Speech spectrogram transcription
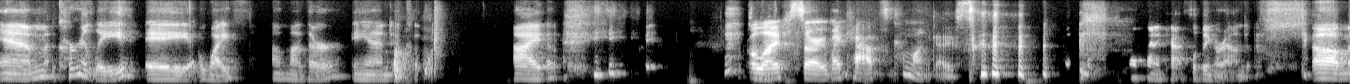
am currently a wife, a mother and a coach. I real life. Sorry, my cats. Come on, guys. kind of cat flipping around. Um,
